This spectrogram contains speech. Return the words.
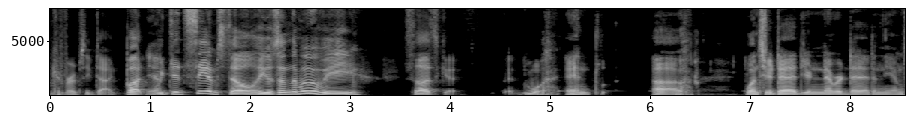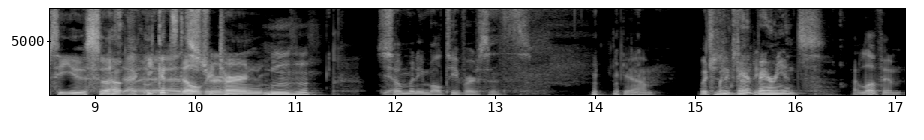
he confirms he died. But Yeah. we did see him still. He was in the movie, so that's good. and uh, once you're dead, you're never dead in the MCU. So Exactly. he could That's still true. return. Mm-hmm. So many multiverses. Yeah, which So is many va- exciting. variants. I love him.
